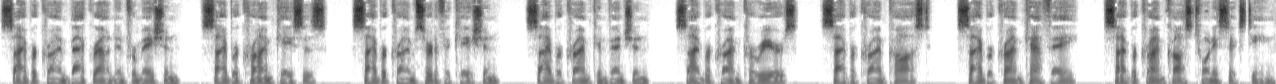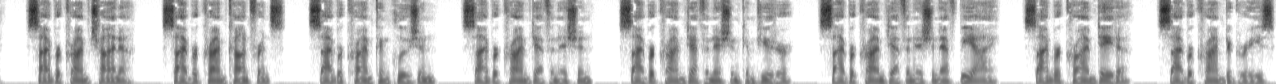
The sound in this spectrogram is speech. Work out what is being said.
Cybercrime Background Information, Cybercrime Cases, Cybercrime Certification, Cybercrime Convention, Cybercrime Careers, Cybercrime Cost, Cybercrime Cafe, Cybercrime Cost 2016, Cybercrime China, Cybercrime Conference, Cybercrime Conclusion, Cybercrime Definition, Cybercrime Definition Computer, Cybercrime Definition FBI, Cybercrime Data, Cybercrime Degrees,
